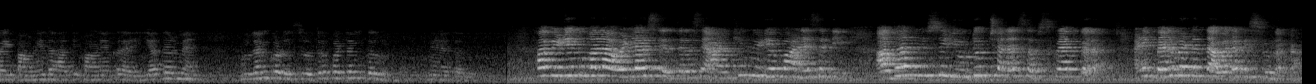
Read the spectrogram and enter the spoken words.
सकाळी पावणे दहा ते पावणे अकरा या दरम्यान मुलांकडून स्तोत्रपठन करून देण्यात आले. हा व्हिडिओ तुम्हाला आवडला असेल तर असे आणखी व्हिडिओ पाहण्यासाठी आधार न्यूजचे यूट्यूब चॅनल सबस्क्राईब करा आणि बेल बटन दाबायला विसरू नका.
